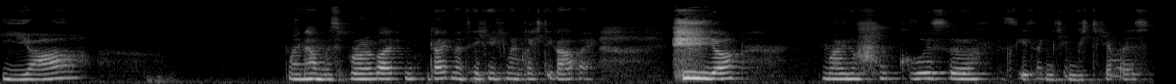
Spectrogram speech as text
ja, mein Name ist Brawl Guide, natürlich nicht mein richtiger, aber ja, meine Schuhgröße ist jetzt eigentlich ein wichtiger als.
